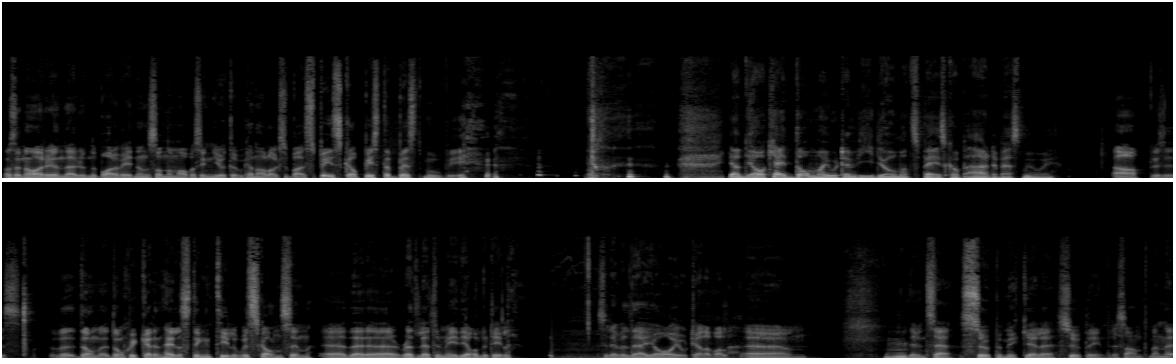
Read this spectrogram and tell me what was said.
Och sen har du den där underbara videon som de har på sin YouTube-kanal också, bara Space Cop is the best movie. Ja, ja okej, de har gjort en video om att Space Cop är the best movie. ja, precis. De, de skickar en hälsning till Wisconsin, eh, där eh, Red Letter Media håller till. Så det är väl det jag har gjort i alla fall. Eh, Det är inte så här supermycket eller superintressant, men eh,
